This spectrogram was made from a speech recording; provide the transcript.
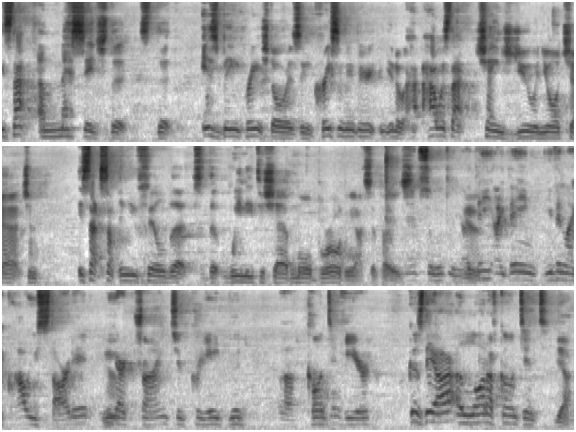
is that a message that that is being preached or is increasingly, you know, how has that changed you and your church? And is that something you feel that that we need to share more broadly? I suppose. Absolutely. Yeah. I think I think even like how you started, we are trying to create good uh, content here because there are a lot of content Yeah.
